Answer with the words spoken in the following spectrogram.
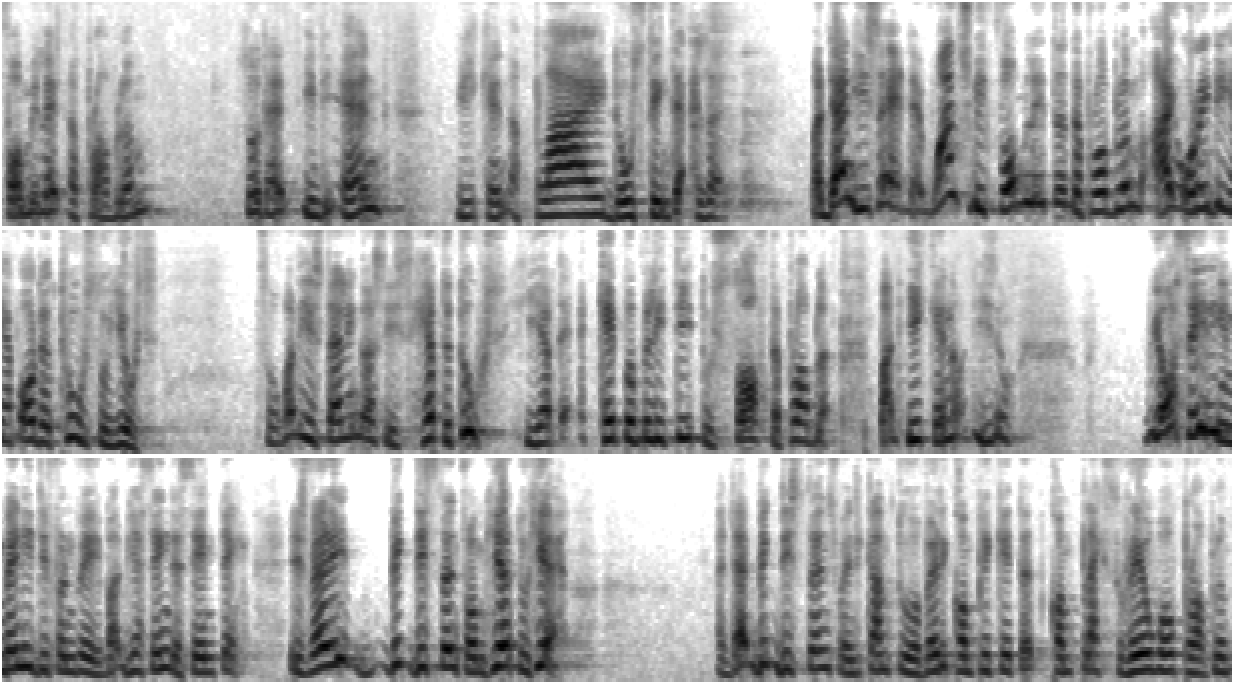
formulate a problem so that in the end we can apply those things that I learned. But then he said that once we formulated the problem, I already have all the tools to use. So what he's telling us is he have the tools, he have the capability to solve the problem, but he cannot, you know, we all say it in many different ways, but we are saying the same thing. It's very big distance from here to here. And that big distance, when it comes to a very complicated, complex real-world problem,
